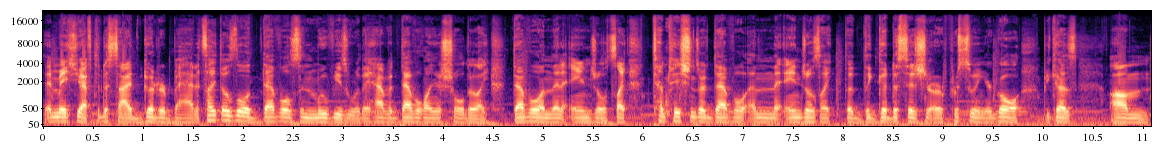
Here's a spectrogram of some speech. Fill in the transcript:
it makes you have to decide good or bad. It's like those little devils in movies where they have a devil on your shoulder, like devil and then angel. It's like temptations are devil and the angel's like the, the good decision or pursuing your goal because um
